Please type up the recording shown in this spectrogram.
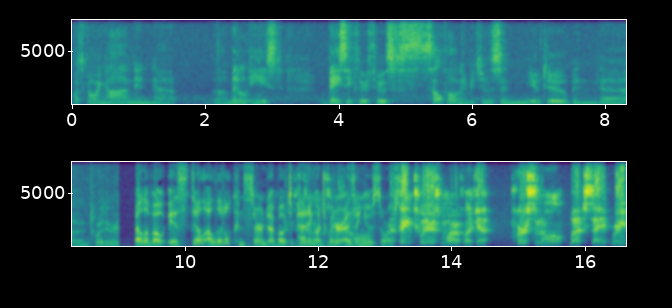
what's going on in uh, the Middle East basically through cell phone images and YouTube and, uh, and Twitter. Beliveau is still a little concerned about depending on Twitter as a news source. I think Twitter is more of like a personal website where you,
